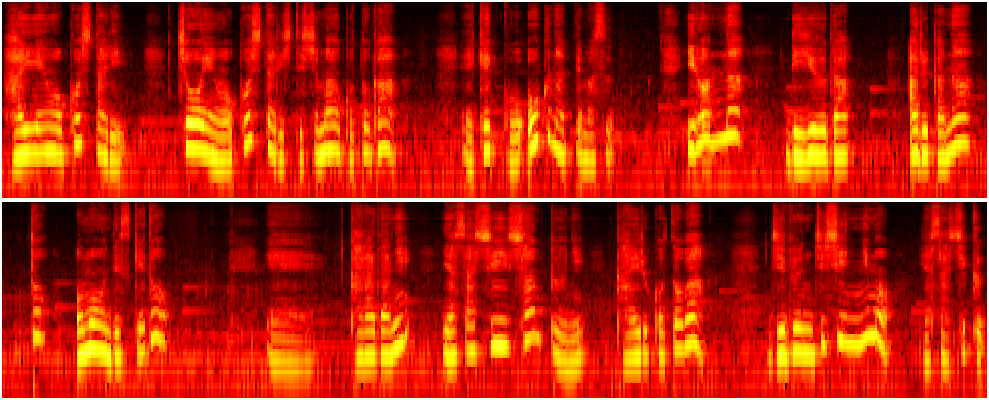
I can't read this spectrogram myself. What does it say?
肺炎を起こしたり腸炎を起こしたりしてしまうことが、え、結構多くなってます。いろんな理由があるかなと思うんですけど、えー、体に優しいシャンプーに変えることは自分自身にも優しく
